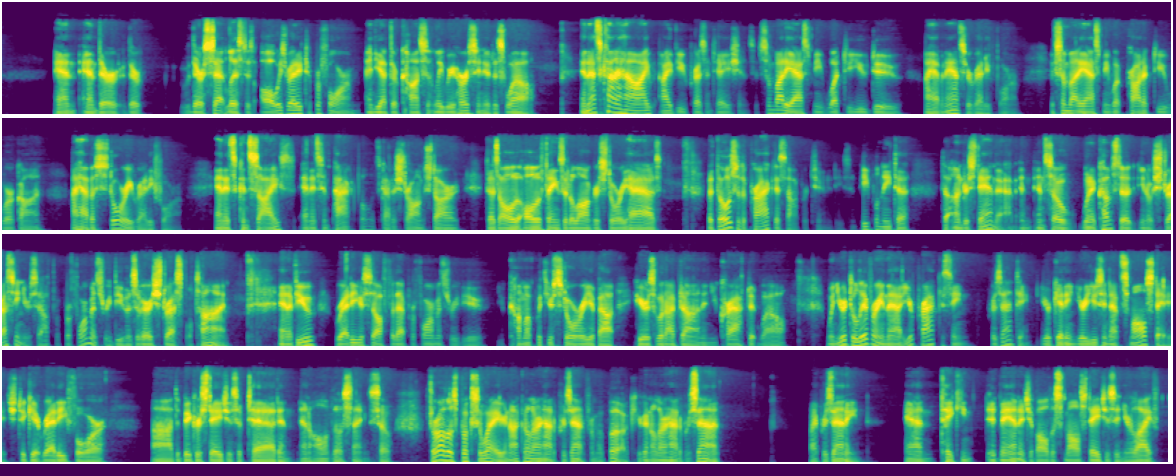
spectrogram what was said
and and their their their set list is always ready to perform, and yet they're constantly rehearsing it as well. And that's kind of how I, I view presentations. If somebody asks me, What do you do? I have an answer ready for them. If somebody asks me, What product do you work on? I have a story ready for them. And it's concise and it's impactful. It's got a strong start, does all, all the things that a longer story has. But those are the practice opportunities, and people need to to understand that. And and so when it comes to you know stressing yourself, a performance review is a very stressful time. And if you ready yourself for that performance review, you come up with your story about here's what I've done, and you craft it well. When you're delivering that, you're practicing presenting. You're getting you're using that small stage to get ready for uh, the bigger stages of TED and, and all of those things. So throw all those books away. You're not going to learn how to present from a book. You're going to learn how to present by presenting and taking advantage of all the small stages in your life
